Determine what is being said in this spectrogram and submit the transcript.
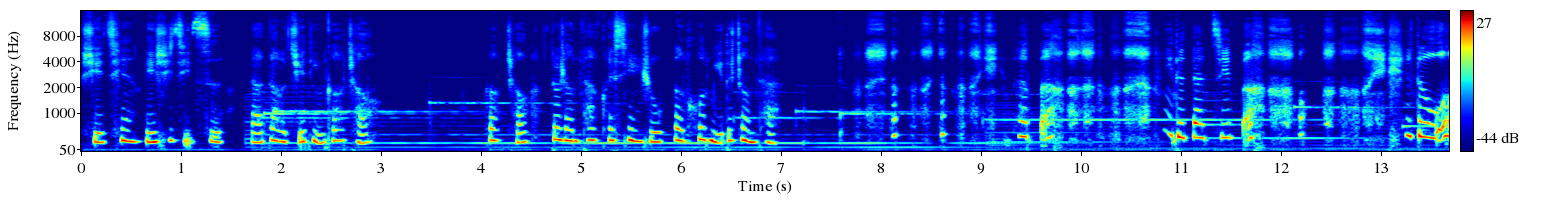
雪倩连续几次达到了绝顶高潮，高潮都让她快陷入半昏迷的状态。爸爸，你的大鸡巴，是的我我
